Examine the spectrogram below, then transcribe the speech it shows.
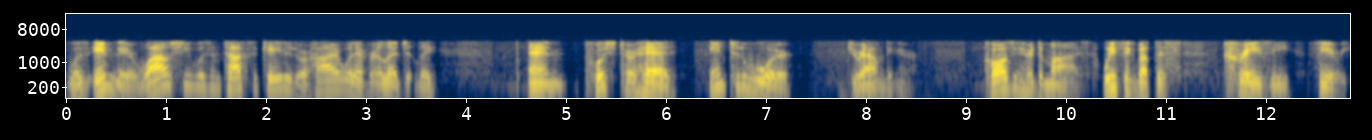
was in there while she was intoxicated or high or whatever, allegedly, and pushed her head into the water, drowning her, causing her demise. What do you think about this crazy theory?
